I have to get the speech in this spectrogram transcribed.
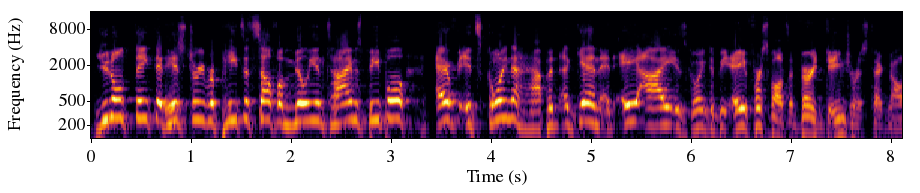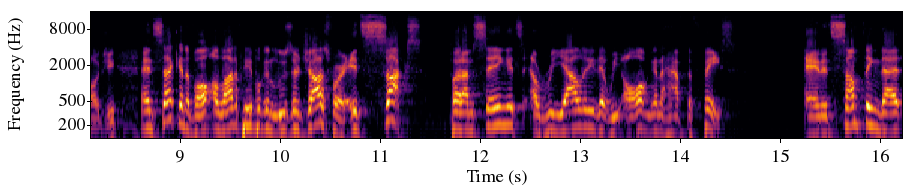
You don't think that history repeats itself a million times, people? Every, it's going to happen again. And AI is going to be a first of all, it's a very dangerous technology. And second of all, a lot of people can lose their jobs for it. It sucks. But I'm saying it's a reality that we all gonna have to face and it's something that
